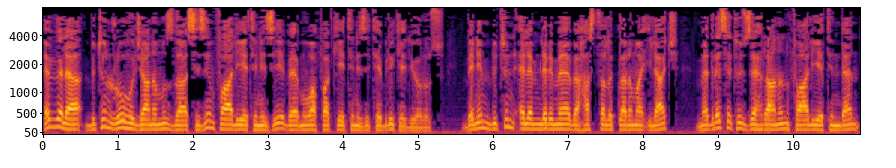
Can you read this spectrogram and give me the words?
Evvela bütün ruhu canımızla sizin faaliyetinizi ve muvaffakiyetinizi tebrik ediyoruz. Benim bütün elemlerime ve hastalıklarıma ilaç Medresetü Zehra'nın faaliyetinden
